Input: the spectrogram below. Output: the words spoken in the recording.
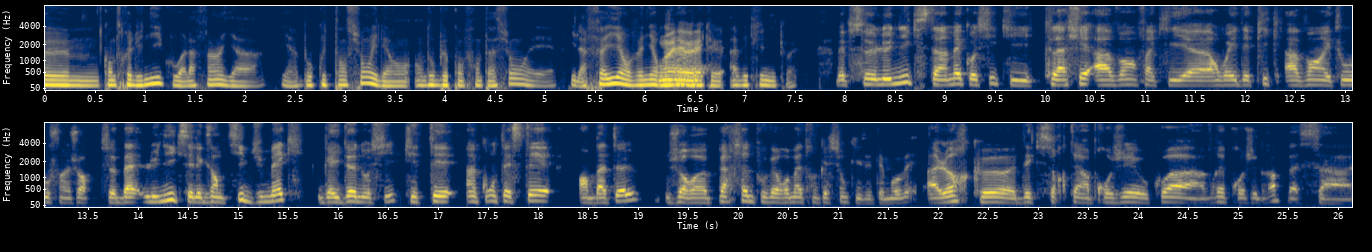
contre l'unique où à la fin il y a il y a beaucoup de tension. Il est en, en double confrontation et il a failli en venir au avec, avec l'unique. Ouais. Mais parce que l'unique, c'était un mec aussi qui clashait avant, enfin qui euh, envoyait des pics avant et tout. Enfin genre, ce l'unique, c'est l'exemple type du mec, Gaiden aussi, qui était incontesté en battle, genre euh, personne pouvait remettre en question qu'ils étaient mauvais alors que euh, dès qu'ils sortaient un projet ou quoi un vrai projet de rap bah ça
